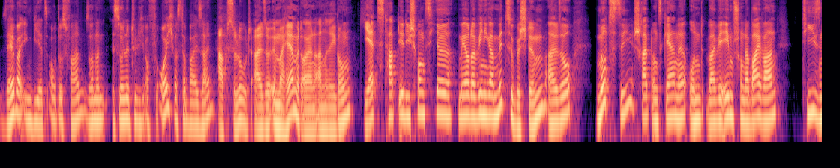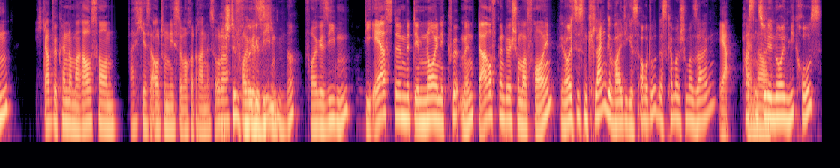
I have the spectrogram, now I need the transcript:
selber irgendwie jetzt Autos fahren, sondern es soll natürlich auch für euch was dabei sein. Absolut. Also immer her mit euren Anregungen. Jetzt habt ihr die Chance, hier mehr oder weniger mitzubestimmen. Also nutzt sie, schreibt uns gerne und weil wir eben schon dabei waren, teasen. Ich glaube, wir können noch mal raushauen, was hier das Auto nächste Woche dran ist, oder? Ja, stimmt, Folge, Folge 7, ne? Folge 7 die erste mit dem neuen Equipment. Darauf könnt ihr euch schon mal freuen. Genau, es ist ein klanggewaltiges Auto, das kann man schon mal sagen. Ja. Passend genau. zu den neuen Mikros.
